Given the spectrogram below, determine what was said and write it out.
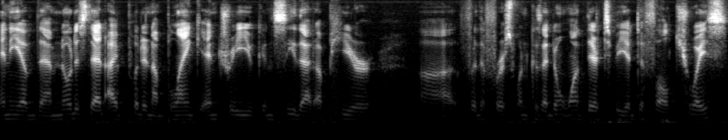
any of them. Notice that I put in a blank entry. You can see that up here uh, for the first one because I don't want there to be a default choice.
